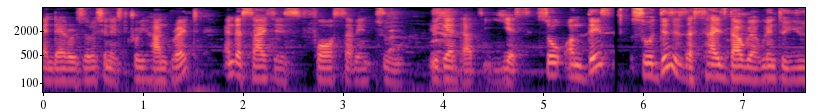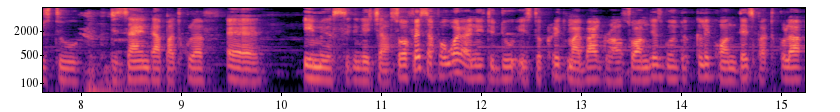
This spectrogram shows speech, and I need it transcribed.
and the resolution is 300 and the size is 472 you get that? Yes. So on this so this is the size that we are going to use to design that particular uh, email signature. So first of all what i need to do is to create my background. So i'm just going to click on this particular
